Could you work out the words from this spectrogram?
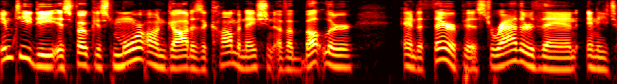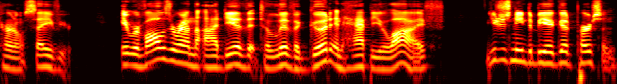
MTD is focused more on God as a combination of a butler and a therapist rather than an eternal Savior. It revolves around the idea that to live a good and happy life, you just need to be a good person,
